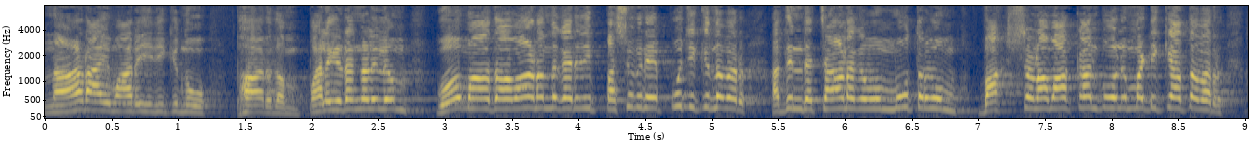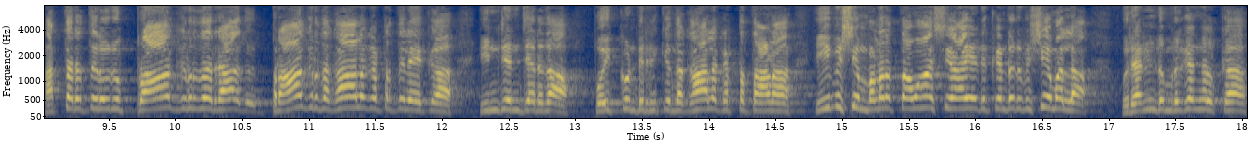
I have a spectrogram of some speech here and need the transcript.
നാടായി മാറിയിരിക്കുന്നു ഭാരതം. പലയിടങ്ങളിലും ഗോമാതാവാണെന്ന് കരുതി പശുവിനെ പൂജിക്കുന്നവർ അതിന്റെ ചാണകവും മൂത്രവും ഭക്ഷണമാക്കാൻ പോലും മടിക്കാത്തവർ അത്തരത്തിലൊരു പ്രാകൃത പ്രാകൃത കാലഘട്ടത്തിലേക്ക് ഇന്ത്യൻ ജനത പോയിക്കൊണ്ടിരിക്കുന്ന കാലഘട്ടത്താണ് ഈ വിഷയം വളരെ തമാശയായി എടുക്കേണ്ട ഒരു വിഷയമല്ല. രണ്ട് മൃഗങ്ങൾക്ക്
